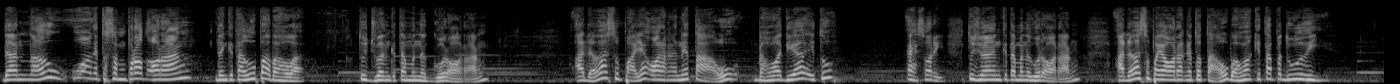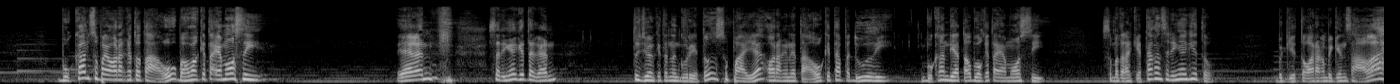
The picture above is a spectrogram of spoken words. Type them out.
dan lalu wah kita semprot orang, dan kita lupa bahwa tujuan kita menegur orang adalah supaya orang ini tahu bahwa dia itu eh sorry tujuan kita menegur orang adalah supaya orang itu tahu bahwa kita peduli. Bukan supaya orang itu tahu bahwa kita emosi. Ya kan? Seringnya gitu kan? Tujuan kita menegur itu supaya orang ini tahu kita peduli. Bukan dia tahu bahwa kita emosi. Sementara kita kan seringnya gitu. Begitu orang bikin salah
